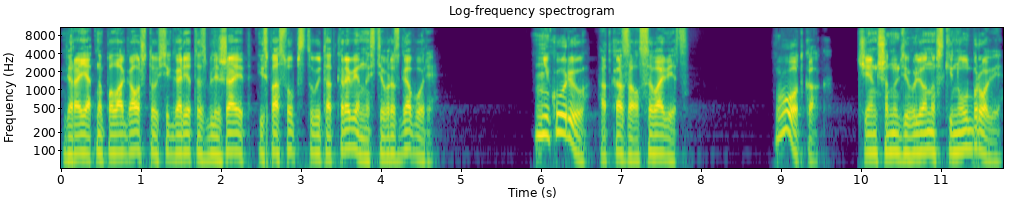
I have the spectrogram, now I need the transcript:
Вероятно, полагал, что сигарета сближает и способствует откровенности в разговоре. «Не курю», — отказался вовец. «Вот как!» — Ченшин удивленно вскинул брови.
